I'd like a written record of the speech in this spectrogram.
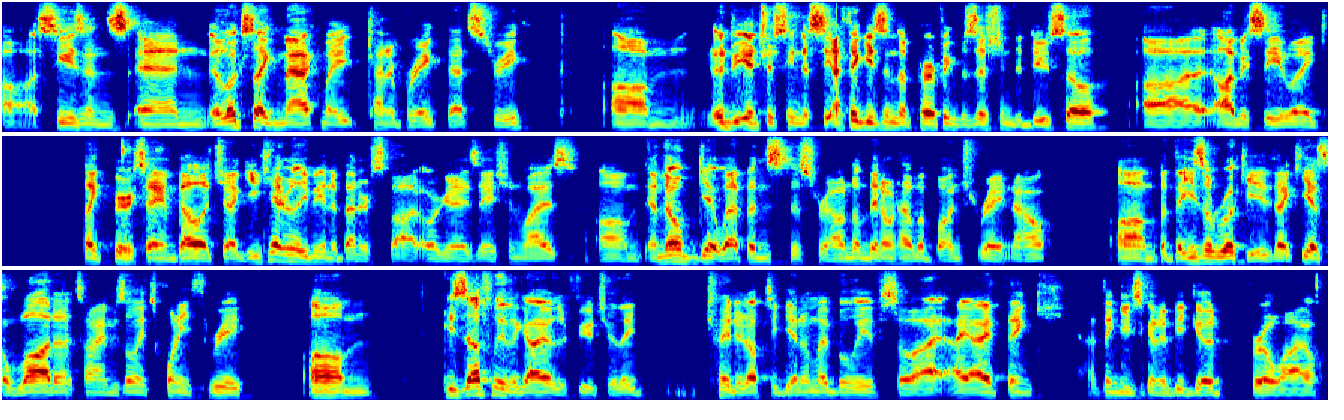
uh, seasons, and it looks like Mac might kind of break that streak. Um, it'd be interesting to see. I think he's in the perfect position to do so. Uh, obviously, like like we were saying, Belichick, you can't really be in a better spot organization wise. Um, and they'll get weapons to surround him. They don't have a bunch right now. Um, but he's a rookie. Like he has a lot of time. He's only 23. Um, he's definitely the guy of the future. They traded up to get him, I believe. So I, I, I think I think he's going to be good for a while.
